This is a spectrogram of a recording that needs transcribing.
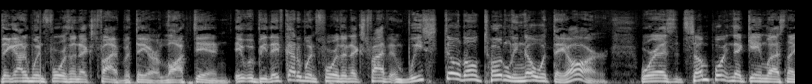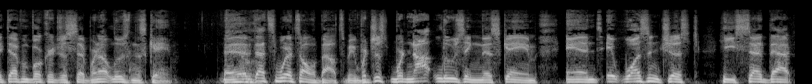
they got to win four of the next five, but they are locked in. It would be they've got to win four of the next five, and we still don't totally know what they are. Whereas at some point in that game last night, Devin Booker just said, "We're not losing this game." And uh, that's what it's all about to me. We're just we're not losing this game, and it wasn't just he said that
